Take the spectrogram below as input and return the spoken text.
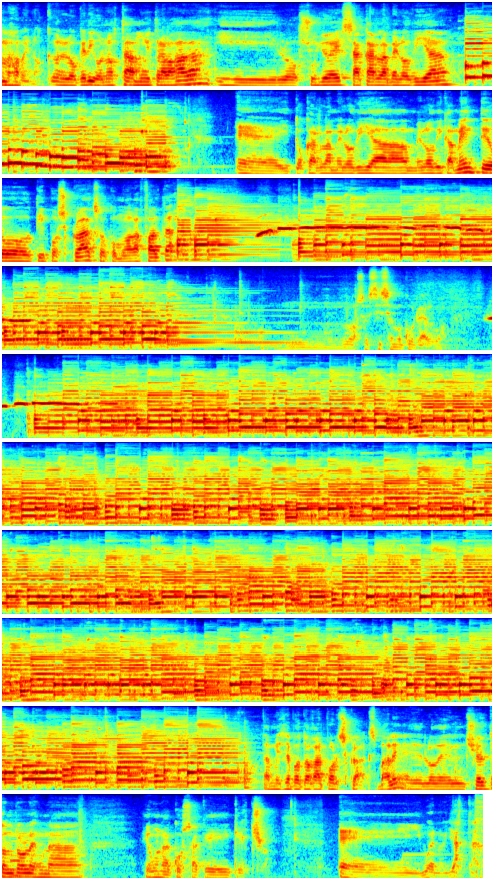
Más o menos, lo que digo, no está muy trabajada y lo suyo es sacar la melodía eh, y tocar la melodía melódicamente o tipo scratch o como haga falta. Mm, no sé si se me ocurre algo. Se puede tocar por Scratch, ¿vale? Eh, lo del Shelton Roll es una, es una cosa que, he hecho. Eh, y bueno, ya está.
